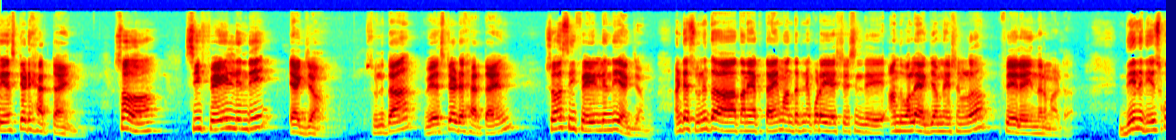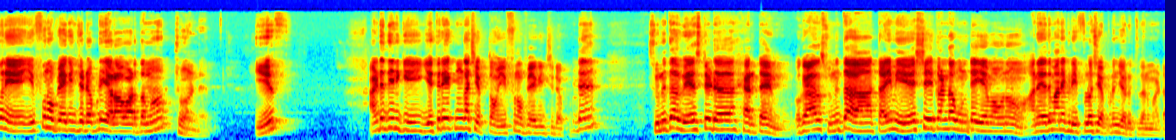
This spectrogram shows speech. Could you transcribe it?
wasted her time so she failed in the exam Sunitha wasted her time so she failed in the exam అంటే సునీత తన యొక్క టైం అంతటిని కూడా వేస్ట్ చేసింది. అందువల్ల ఎగ్జామినేషన్లో ఫెయిల్ అయిందనమాట దీన్ని తీసుకుని ఇఫ్ను ఉపయోగించేటప్పుడు ఎలా వాడతామో చూడండి. ఇఫ్ అంటే దీనికి వ్యతిరేకంగా చెప్తాం ఇఫ్ను ఉపయోగించేటప్పుడు. అంటే సునీత వేస్టెడ్ హెర్ టైం ఒకవేళ సునీత టైం వేస్ట్ చేయకుండా ఉంటే ఏమవును అనేది మనకి ఇఫ్లో చెప్పడం జరుగుతుంది అనమాట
